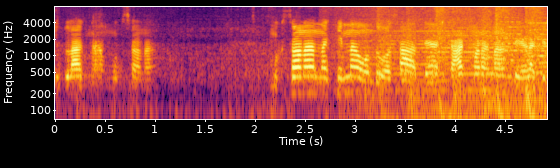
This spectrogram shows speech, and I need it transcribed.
ಈ ಬ್ಲಾಗ್ನ ಮುಗಿಸೋಣ. ಮುಗಿಸೋಣ ಅನ್ನೋಕ್ಕಿನ್ನ ಒಂದು ಹೊಸ ಅಧ್ಯಾಯ ಸ್ಟಾರ್ಟ್ ಮಾಡೋಣ ಅಂತ ಹೇಳೋಕ್ಕೆ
